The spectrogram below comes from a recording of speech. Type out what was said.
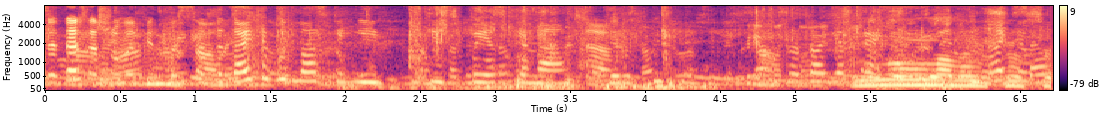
Це те, за що ви підписали. Дайте, будь ласка, і якісь списки нам. Ну,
